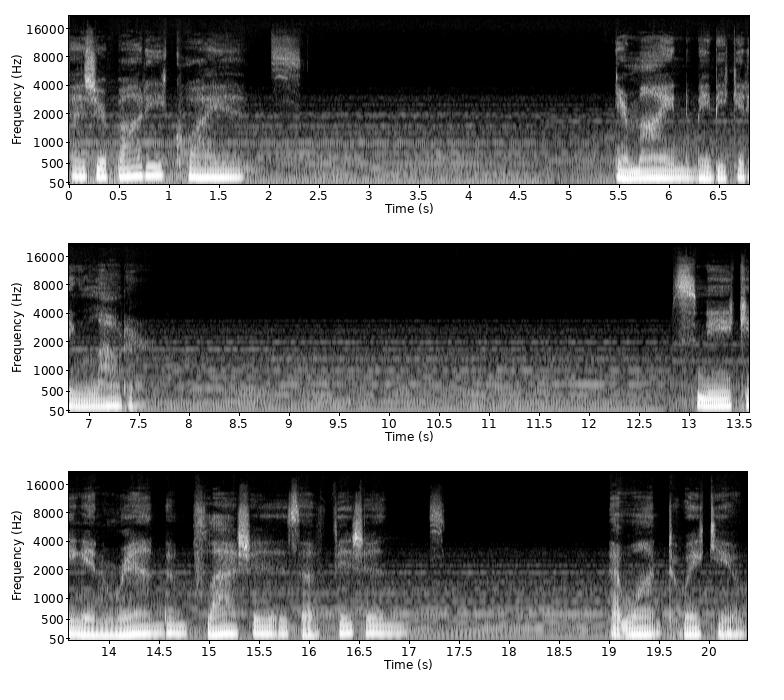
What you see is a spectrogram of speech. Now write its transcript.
As your body quiets, your mind may be getting louder. Sneaking in random flashes of visions that want to wake you.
